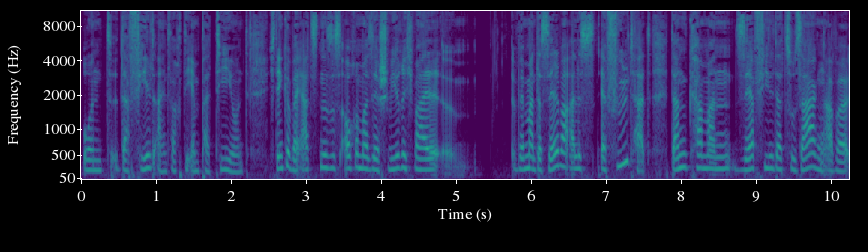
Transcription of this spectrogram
Und da fehlt einfach die Empathie. Und ich denke, bei Ärzten ist es auch immer sehr schwierig, weil äh, wenn man das selber alles erfüllt hat, dann kann man sehr viel dazu sagen. Aber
